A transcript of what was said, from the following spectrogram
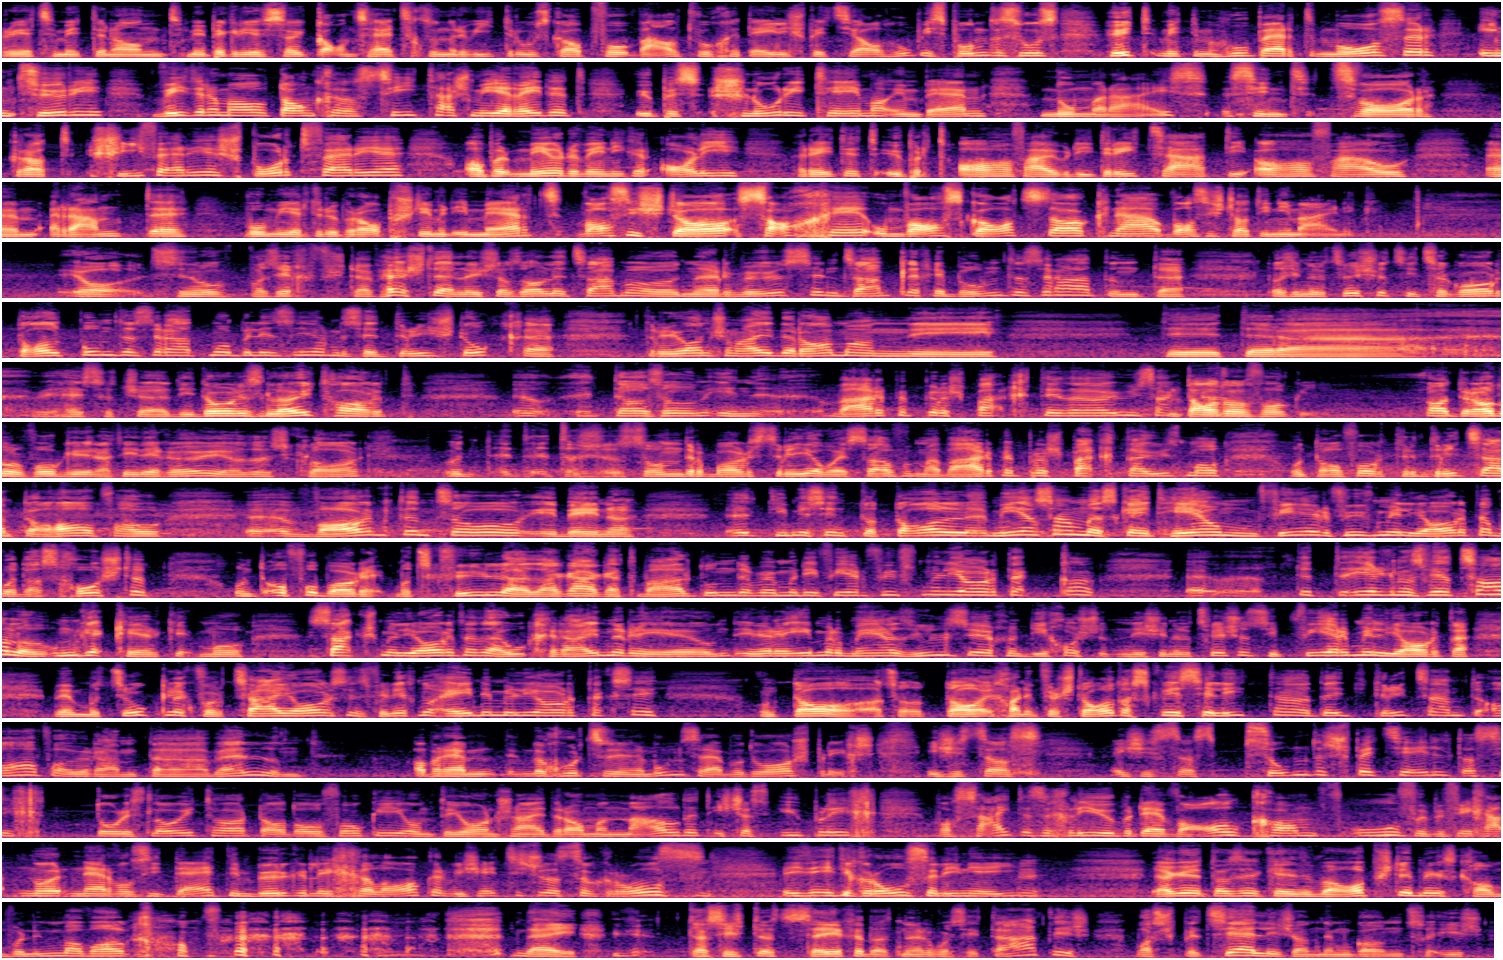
Grüezi miteinander. Wir begrüßen euch ganz herzlich zu einer weiteren Ausgabe von Weltwoche Daily Spezial Hubis Bundeshaus. Heute mit dem Hubert Moser in Zürich. Wieder einmal danke, dass du Zeit hast. Wir reden über das Schnurri-Thema in Bern. Nummer eins sind zwar gerade Skiferien, Sportferien, aber mehr oder weniger alle reden über die AHV, über die 13. AHV-Rente, ähm, wo wir darüber abstimmen im März. Was ist da Sache? Um was geht es da genau? Was ist da deine Meinung? Ja, was ich feststelle, ist, dass alle zusammen nervös sind, sämtliche Bundesräte. Und äh, da ist in der Zwischenzeit sogar die Altbundesräte mobilisiert. Es sind drei Stück. Äh, der Johann Schneider-Amann, die, die, der, äh, wie heißt das, die Doris Leuthardt, äh, da so in Werbeprospekte da uns Und Adolf Vogi. Ja, der Adolf Vogi natürlich auch, ja, das ist klar. Und das ist ein sonderbares Trio, das auf einem Werbeprospekt ausmacht und da vor der 13. AHV äh, warnt und so. Ich meine, äh, die sind total mühsam. Es geht hier um 4, 5 Milliarden, die das kostet. Und offenbar hat man das Gefühl, äh, da geht die Welt unter, wenn man die 4, 5 Milliarden äh, irgendwas wird zahlen. Umgekehrt gibt man 6 Milliarden der Ukrainer und ihre immer mehr Asylsucher. Und die kosten in der Zwischenzeit 4 Milliarden. Wenn man zurücklegt, vor 10 Jahren sind es vielleicht noch 1 Milliarde gewesen. Und da, also da, ich kann nicht verstehen, dass gewisse Leute die 13. AHV-Rente wählen. Aber ähm, noch kurz zu den Bundesräten, die du ansprichst. Ist es, das, ist es das besonders speziell, dass sich Doris Leuthard, Adolf Vogi und Johann Schneider-Ammann melden? Ist das üblich? Was sagt das ein bisschen über den Wahlkampf auf? Über vielleicht auch nur Nervosität im bürgerlichen Lager? Wie schätzt du das so gross in, in der grossen Linie ein? Ja gut, das geht über Abstimmungskampf und nicht mehr Wahlkampf. Nein, das ist das Zeichen, dass Nervosität ist. Was speziell ist an dem Ganzen ist,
